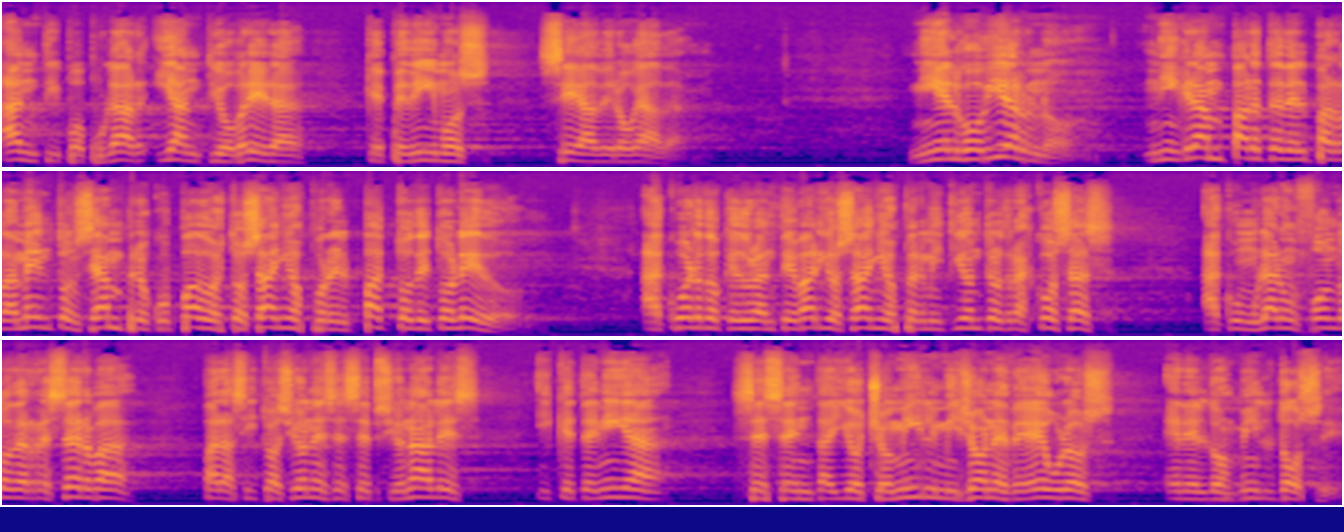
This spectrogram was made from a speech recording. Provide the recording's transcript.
antipopular y antiobrera que pedimos sea derogada. Ni el gobierno ni gran parte del Parlamento se han preocupado estos años por el Pacto de Toledo, acuerdo que durante varios años permitió, entre otras cosas, acumular un fondo de reserva para situaciones excepcionales y que tenía 68 mil millones de euros en el 2012.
